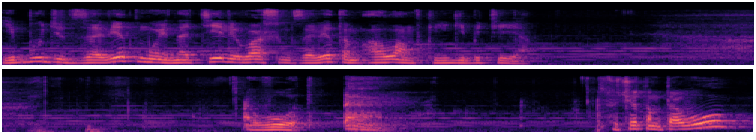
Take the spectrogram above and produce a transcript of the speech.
«И будет завет мой на теле вашим заветом Алам» в книге Бытия. Вот. С учетом того,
